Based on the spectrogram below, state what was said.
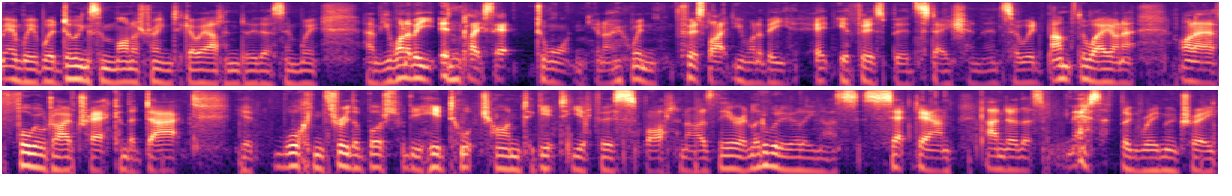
and we were doing some monitoring to go out and do this. And we, um, you want to be in place at dawn, you know, when first light, you want to be at your first bird station. And so we'd bumped away on a on a four wheel drive track in the dark. You're walking through the bush with your head torch on to get to your first spot. And I was there a little bit early, and I sat down under this massive big rimu tree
